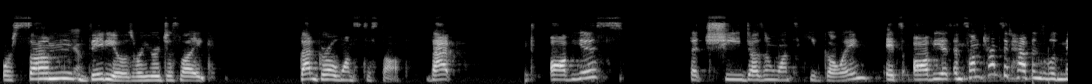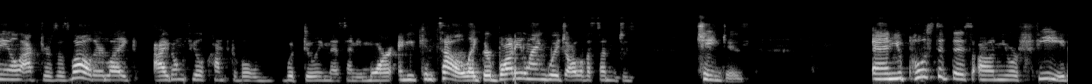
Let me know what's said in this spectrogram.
or some yeah. videos where you're just like that girl wants to stop that it's obvious that she doesn't want to keep going. It's obvious. And sometimes it happens with male actors as well. They're like, I don't feel comfortable with doing this anymore. And you can tell, like, their body language all of a sudden just changes. and you posted this on your feed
